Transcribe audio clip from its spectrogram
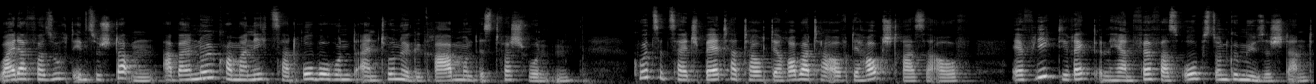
Ryder versucht ihn zu stoppen, aber in 0, nichts hat Robohund einen Tunnel gegraben und ist verschwunden. Kurze Zeit später taucht der Roboter auf der Hauptstraße auf. Er fliegt direkt in Herrn Pfeffers Obst- und Gemüsestand.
